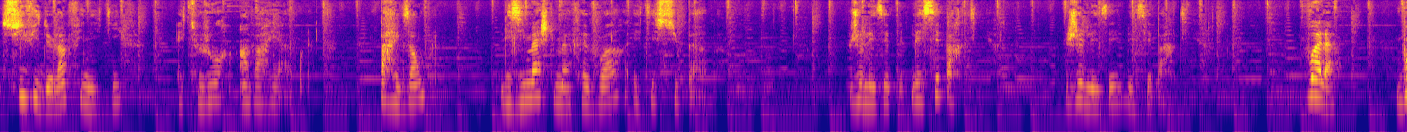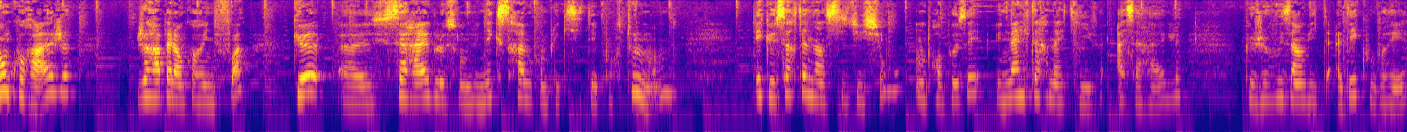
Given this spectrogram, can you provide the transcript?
suivi de l'infinitif, est toujours invariable. Par exemple, les images qu'il m'a fait voir étaient superbes. Je les ai laissées partir. Je les ai laissées partir. Voilà, bon courage. Je rappelle encore une fois que euh, ces règles sont d'une extrême complexité pour tout le monde et que certaines institutions ont proposé une alternative à ces règles que je vous invite à découvrir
